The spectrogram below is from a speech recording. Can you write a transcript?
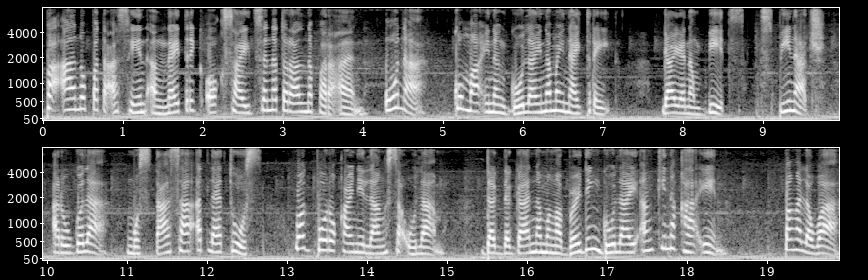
Paano pataasin ang nitric oxide sa natural na paraan? Una, kumain ng gulay na may nitrate, gaya ng beets, spinach, arugula, mustasa at lettuce. Huwag puro karne lang sa ulam. Dagdagan ng mga birding gulay ang kinakain. Pangalawa,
